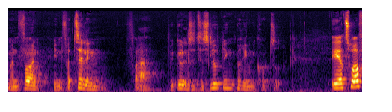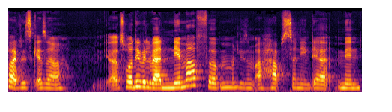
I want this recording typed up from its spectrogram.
man får en, en fortælling fra begyndelse til slutning på rimelig kort tid. Jeg tror faktisk, altså, jeg tror, det vil være nemmere for dem, ligesom at have sådan en der, men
